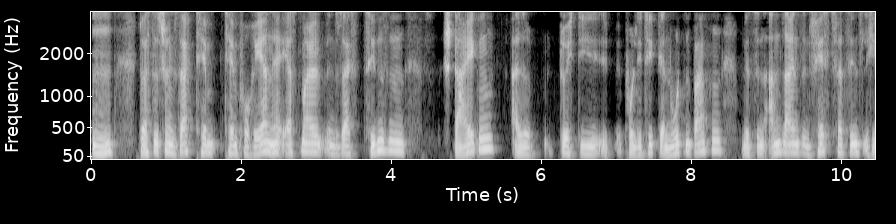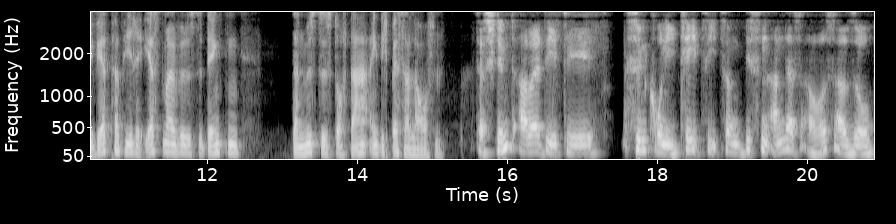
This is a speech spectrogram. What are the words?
Mhm. Du hast es schon gesagt, tem temporär. Ne? Erstmal, wenn du sagst, Zinsen steigen, also durch die Politik der Notenbanken und jetzt sind Anleihen, sind festverzinsliche Wertpapiere. Erstmal würdest du denken, dann müsste es doch da eigentlich besser laufen. Das stimmt, aber die, die Synchronität sieht so ein bisschen anders aus. Also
